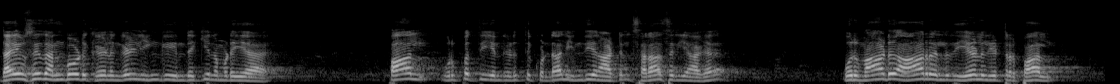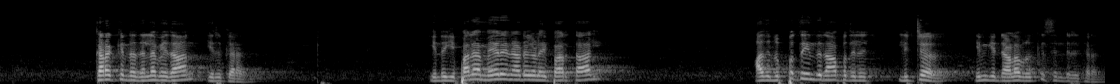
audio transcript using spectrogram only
தயவுசெய்து அன்போடு கேளுங்கள் இங்கு இன்றைக்கு நம்முடைய பால் உற்பத்தி என்று எடுத்துக்கொண்டால் இந்திய நாட்டில் சராசரியாக ஒரு மாடு ஆறு அல்லது ஏழு லிட்டர் பால் கறக்கின்ற நிலைமைதான் இருக்கிறது. இன்றைக்கு பல மேலை நாடுகளை பார்த்தால் அது முப்பத்தைந்து நாற்பது லிட்டர் என்கின்ற அளவிற்கு சென்றிருக்கிறது.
